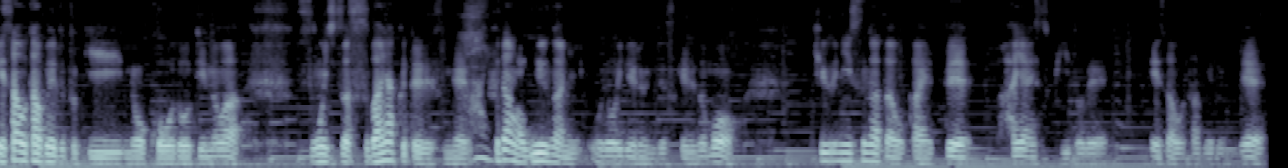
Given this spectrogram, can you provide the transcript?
餌を食べる時の行動っていうのは、すごい実は素早くてですね、はい。普段は優雅に泳いでるんですけれども、急に姿を変えて、速いスピードで餌を食べるんで、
